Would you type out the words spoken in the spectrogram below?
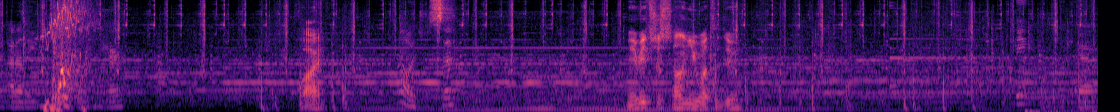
I gotta leave here. Why? Oh, it just said. Maybe it's just telling you what to do. Thing over there.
